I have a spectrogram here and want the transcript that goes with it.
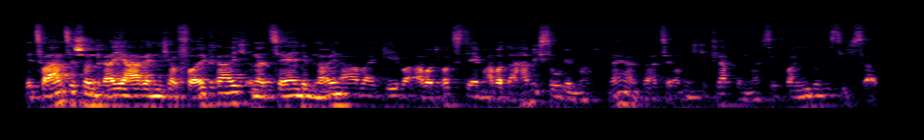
Jetzt waren sie schon drei Jahre nicht erfolgreich und erzählen dem neuen Arbeitgeber, aber trotzdem, aber da habe ich so gemacht. Naja, da hat es ja auch nicht geklappt. Dann magst du mal lieber, wie ich sage.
